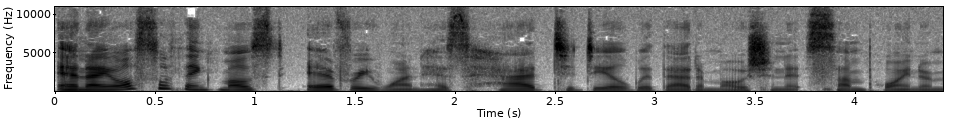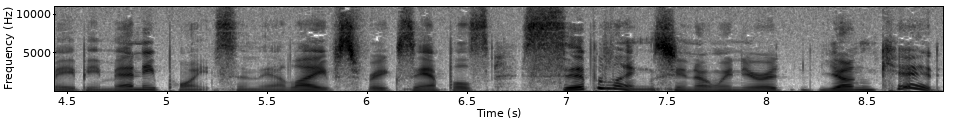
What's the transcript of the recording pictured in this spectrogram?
And I also think most everyone everyone has had to deal with that emotion at some point or maybe many points in their lives. For example, siblings, you know, when you're a young kid,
